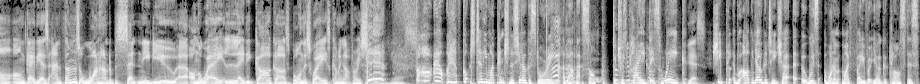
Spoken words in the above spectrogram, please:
Dumont on Gaydio's anthems. 100% need you. Uh, on the way, Lady Gaga's Born This Way is coming up very soon. yes. Far out. I have got to tell you my pensioners yoga story about that song, which was played this week. Yes. She, pl- our yoga teacher, uh, was one of my favourite yoga classes.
